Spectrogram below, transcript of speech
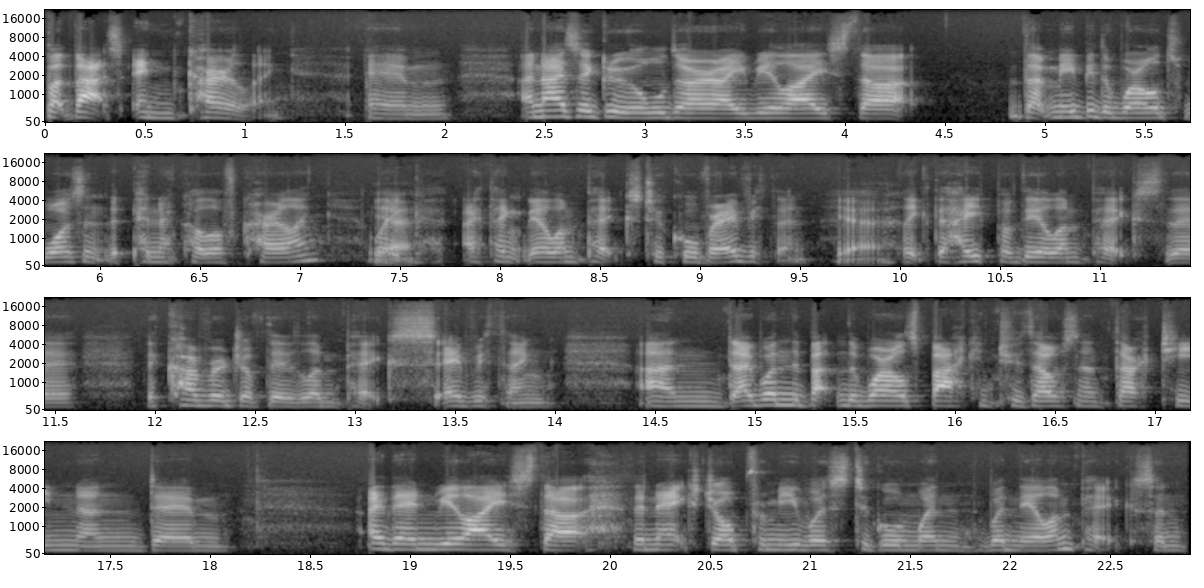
but that's in curling um, and as i grew older i realized that that maybe the worlds wasn't the pinnacle of curling like Yeah. i think the olympics took over everything Yeah. like the hype of the olympics the the coverage of the olympics everything and i won the the worlds back in 2013 and um, I then realised that the next job for me was to go and win win the Olympics. And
